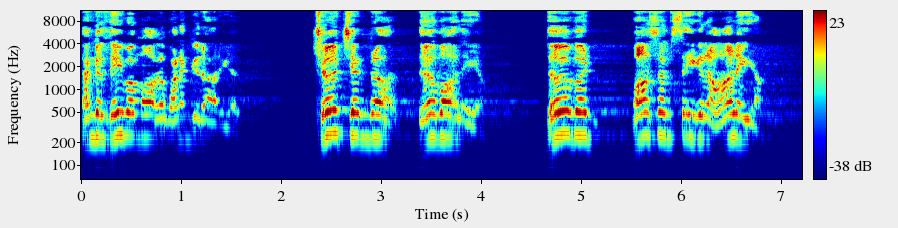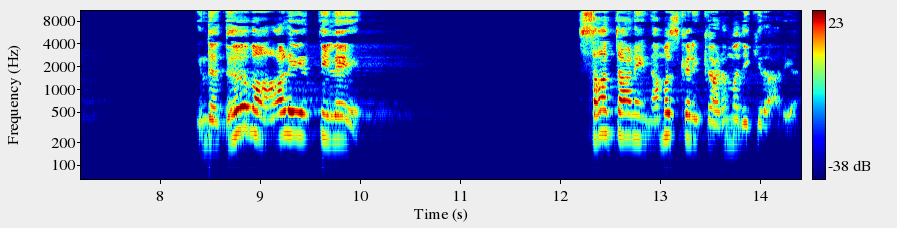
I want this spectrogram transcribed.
தங்கள் தெய்வமாக வணங்குகிறார்கள் சர்ச் என்றால் தேவாலயம் தேவன் வாசம் செய்கிற ஆலயம். இந்த தேவ ஆலயத்திலே சாத்தானை நமஸ்கரிக்க அனுமதிக்கிறார்கள்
